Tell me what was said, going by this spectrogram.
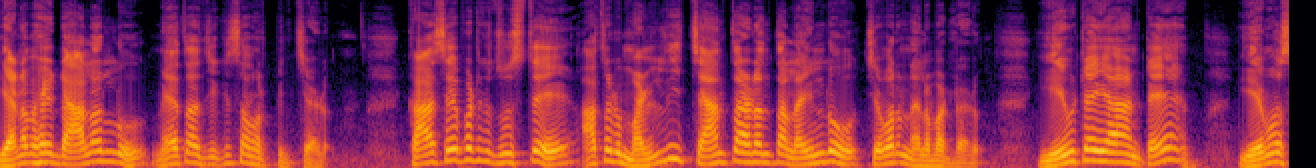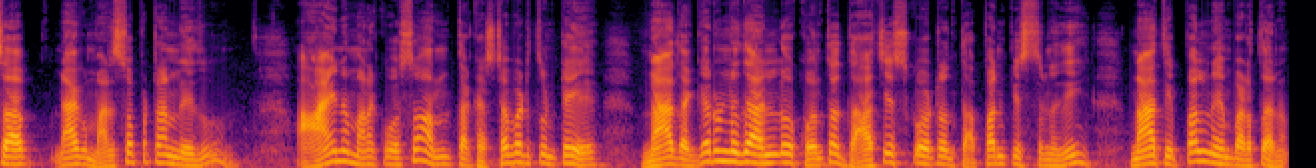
ఎనభై డాలర్లు నేతాజీకి సమర్పించాడు. కాసేపటికి చూస్తే అతడు మళ్ళీ చాంతాడంత లైన్లో చివర నిలబడ్డాడు. ఏమిటయ్యా అంటే ఏమో సాబ్ నాకు మనసొప్పటం లేదు. ఆయన మన కోసం అంత కష్టపడుతుంటే నా దగ్గరున్న దానిలో కొంత దాచేసుకోవటం తప్పనిపిస్తున్నది. నా తిప్పలు నేను పడతాను.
